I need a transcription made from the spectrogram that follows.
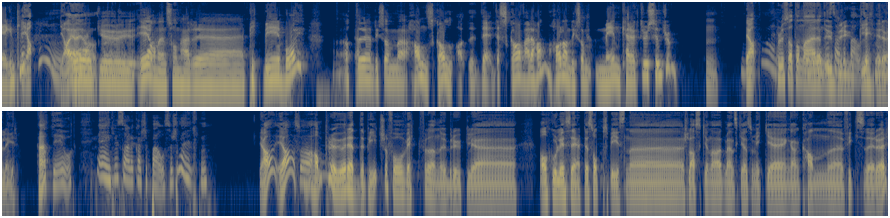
Egentlig? Ja. Ja, ja, ja. Og Altså. uh, er han en sånn her uh, pick me boy? At uh, liksom han skal det, det skal være han? Har han liksom main character syndrome? Ja, kan være. Pluss at han er en ubrukelig er rørlegger. Ja, Hæ? det òg. Egentlig så er det kanskje Bowser som er helten. Ja, ja, så han prøver jo å redde Peach og få henne vekk fra denne ubrukelige, alkoholiserte, soppspisende slasken av et menneske som ikke engang kan eh, fikse rør.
